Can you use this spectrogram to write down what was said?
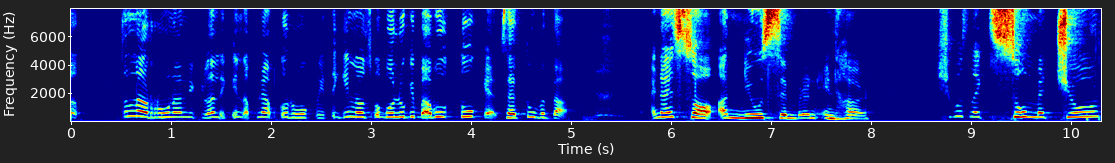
इतना रोना निकला, लेकिन अपने आप को रोक रही थी कि मैं उसको बोलूँ कि, बाबू, तू कैसा है? तू बता. And I saw a new Simran in her she was like so mature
